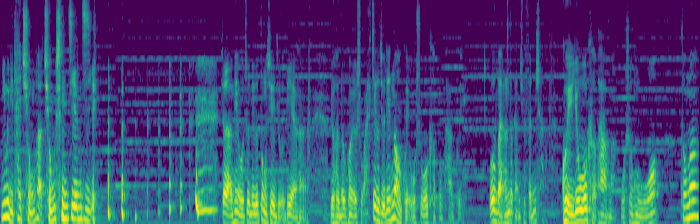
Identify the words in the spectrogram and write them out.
因为你太穷了，穷生奸计。这两天我住那个洞穴酒店哈，有很多朋友说，哎，这个酒店闹鬼。我说我可不怕鬼，我晚上都敢去坟场。鬼有我可怕吗？我说魔。懂吗？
